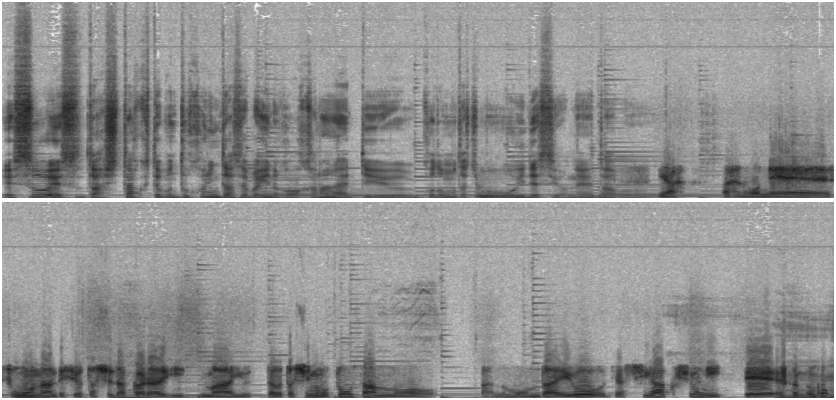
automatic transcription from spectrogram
うん、SOS 出したくてもどこに出せばいいのかわからないっていう子どもたちも多いですよね、うん、多分。いやあのねそうなんですよ。私だから、今言った私のお父さんのあの問題をじゃあ市役所に行って、あのどん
